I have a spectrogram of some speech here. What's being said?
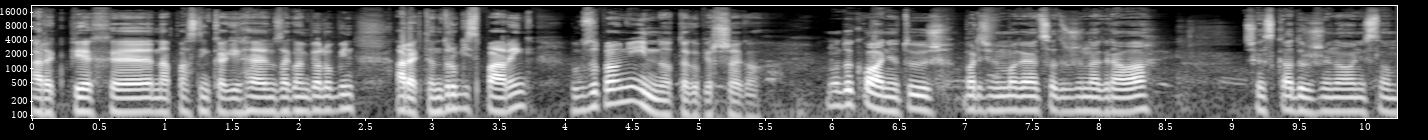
Arek Piech, e, napastnik KGHM Zagłębia Lubin. Arek, ten drugi sparring był zupełnie inny od tego pierwszego. No dokładnie, tu już bardziej wymagająca drużyna grała. Czeska drużyna, oni są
